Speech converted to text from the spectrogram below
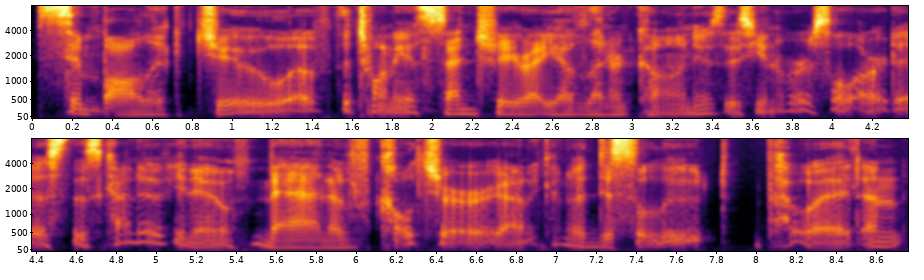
symbolic Jew of the 20th century, right? You have Leonard Cohen, who's this universal artist, this kind of, you know, man of culture, kind of dissolute poet. And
